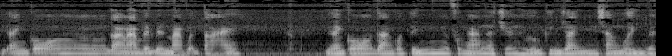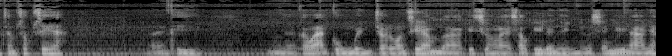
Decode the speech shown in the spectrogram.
Thì anh có đang làm về bên mảng vận tải. Thì anh có, đang có tính phương án là chuyển hướng kinh doanh sang mô hình về chăm sóc xe. Đấy, thì ừ, các bạn cùng mình chờ đón xem là cái xưởng này sau khi lên hình nó sẽ như thế nào nhé.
